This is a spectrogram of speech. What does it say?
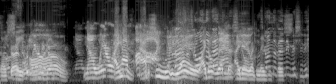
I'll Guys, say, where do we uh, go? Now where are I have absolute Guys, let's no. on I don't vending recognize. I don't machine. Let's recognize go on the this vending place. machine.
